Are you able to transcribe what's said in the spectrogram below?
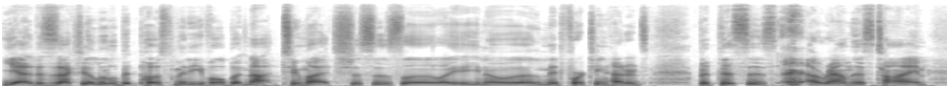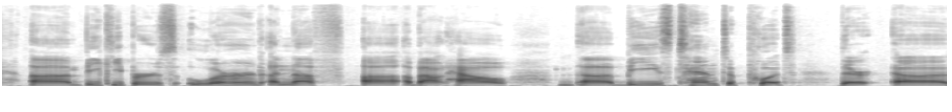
Yeah, this is actually a little bit post-medieval, but not too much. This is uh, like you know uh, the mid 1400s. But this is around this time, uh, beekeepers learned enough uh, about how uh, bees tend to put their uh,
